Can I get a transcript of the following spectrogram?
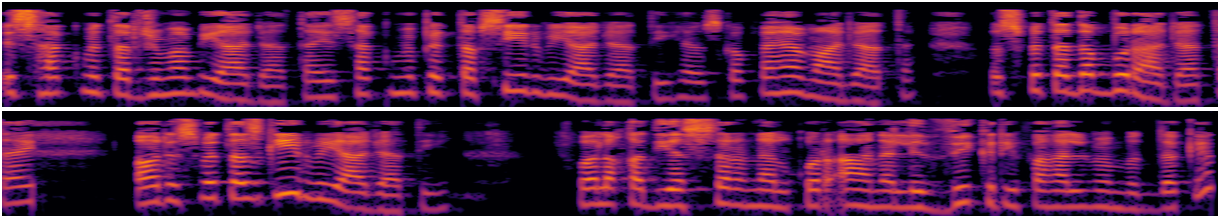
اس حق میں ترجمہ بھی آ جاتا ہے، اس حق میں پھر تفسیر بھی آ جاتی ہے، اس کا فہم آ جاتا ہے، اس پہ تدبر آ جاتا ہے اور اس میں تذکیر بھی آ جاتی ہے۔ ولاقد یسر نل قرآن ذکر فہل میں مدکر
